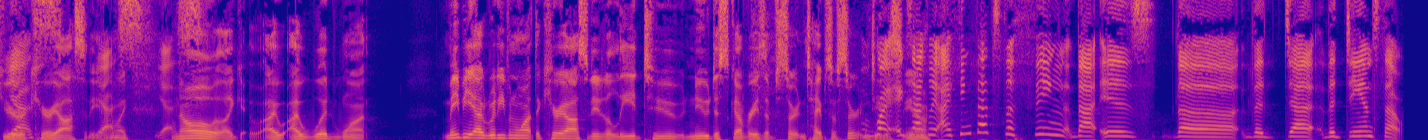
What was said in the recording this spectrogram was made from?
pure Yes. curiosity. I'm like, Yes. Yes. no, like I I would want maybe I would even want the curiosity to lead to new discoveries of certain types of certainties. Right. you know? Exactly. I think that's the thing that is the the de- the dance that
